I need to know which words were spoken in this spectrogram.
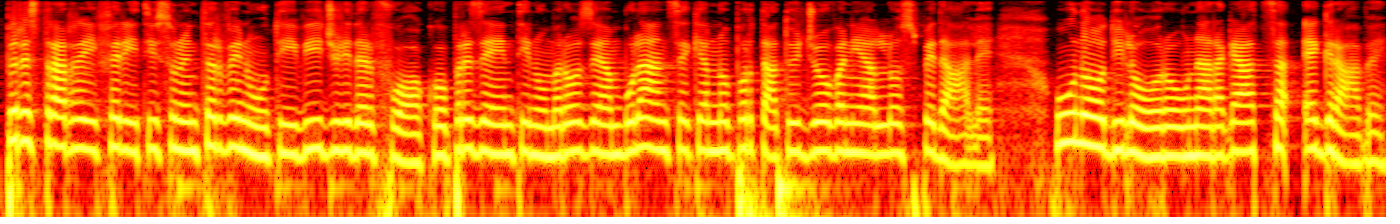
Per estrarre i feriti sono intervenuti i vigili del fuoco, presenti numerose ambulanze che hanno portato i giovani all'ospedale. Uno di loro, una ragazza, è grave.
